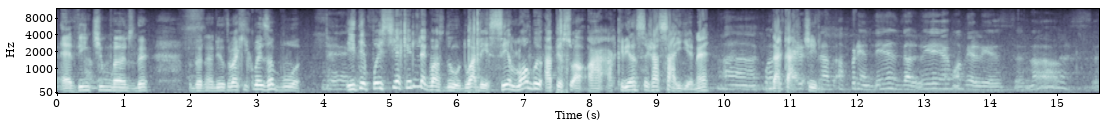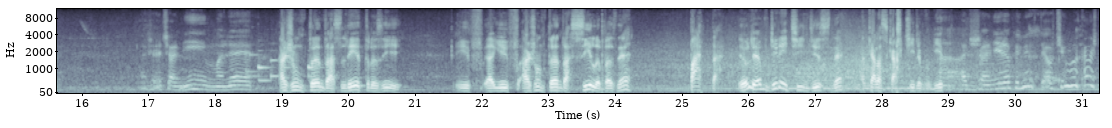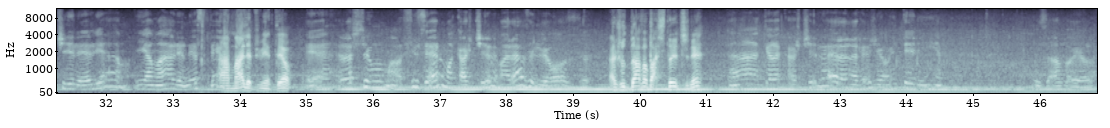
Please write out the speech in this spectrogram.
É 21 anos, né? Dona Nilton, mas que coisa boa. É, E depois tinha aquele negócio do, do ABC, logo a pessoa, a, a criança já saía, né? Ah, quando Da cartilha. aprendendo a ler é uma beleza. Nossa, a gente anima, né? Ajuntando as letras e, e, e ajuntando as sílabas, né? Pata. Eu lembro direitinho disso, né? Aquelas cartilhas bonitas. A, a Djanira Pimentel tinha uma cartilha, ela e a, e a Amália nesse tempo. A Amália Pimentel É, elas tinham uma, fizeram uma cartilha maravilhosa. ajudava bastante, né? Ah, aquela cartilha era na região inteirinha. Usava ela.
